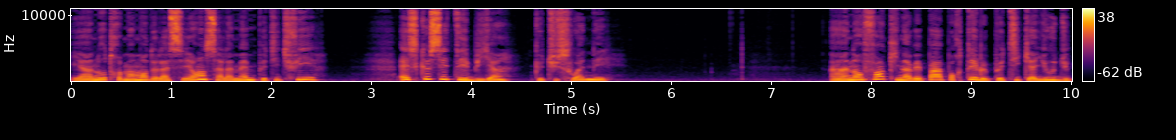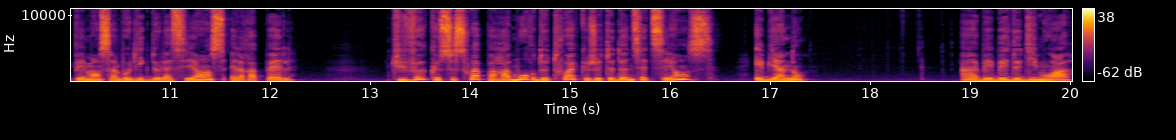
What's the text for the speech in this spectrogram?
Et à un autre moment de la séance, à la même petite fille Est-ce que c'était bien que tu sois née? À un enfant qui n'avait pas apporté le petit caillou du paiement symbolique de la séance, elle rappelle Tu veux que ce soit par amour de toi que je te donne cette séance? Eh bien non. À un bébé de dix mois,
